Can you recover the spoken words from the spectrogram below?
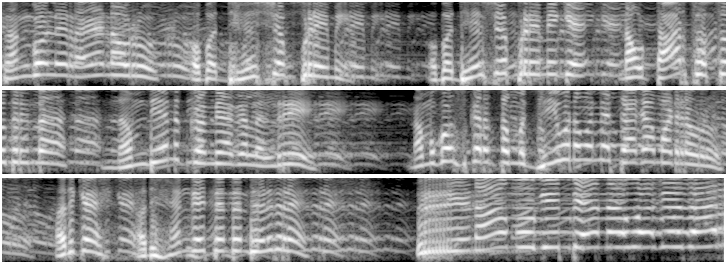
ಸಂಗೊಳ್ಳಿ ರಾಯಣ್ಣ ಅವರು ಒಬ್ಬ ದೇಶ ಪ್ರೇಮಿ ಒಬ್ಬ ದೇಶ ಪ್ರೇಮಿಗೆ ನಾವು ಟಾರ್ಚ್ ಹಚ್ಚೋದ್ರಿಂದ ನಮ್ದೇನು ಕಮ್ಮಿ ಆಗಲ್ಲಲ್ರಿ? ನಮಗೋಸ್ಕರ ತಮ್ಮ ಜೀವನವನ್ನೇ ತ್ಯಾಗ ಮಾಡಿರವ್ರು ಅದಕ್ಕೆ ಅದು ಹೆಂಗೈತೆ ಅಂತ ಹೇಳಿದ್ರೆ, ಋಣ ಮುಗಿತೇನ ಒಗದಾರ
